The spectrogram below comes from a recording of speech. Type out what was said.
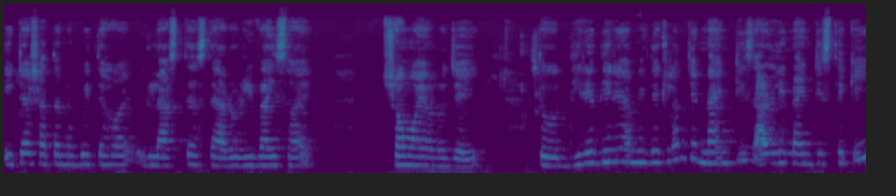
এটা ৯৭ তে হয়। এগুলো আস্তে, আস্তে আরও রিভাইজ হয় সময় অনুযায়ী। তো ধীরে, ধীরে আমি দেখলাম যে 90s আর্লি 90s থেকেই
